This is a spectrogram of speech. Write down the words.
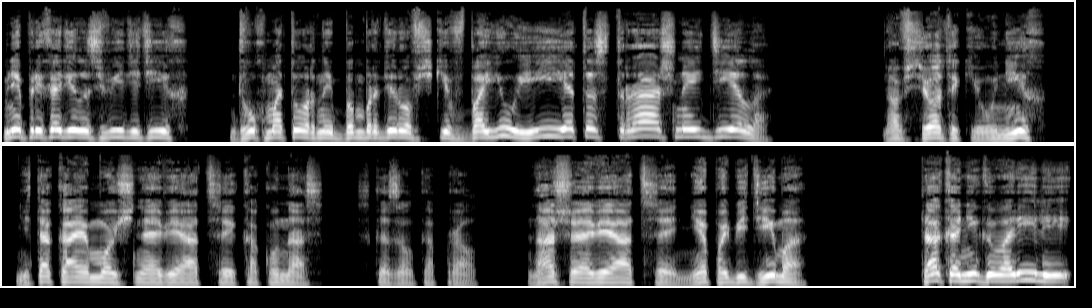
«Мне приходилось видеть их, двухмоторные бомбардировщики, в бою, и это страшное дело. Но все-таки у них не такая мощная авиация, как у нас», — сказал Капрал. «Наша авиация непобедима». Так они говорили,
